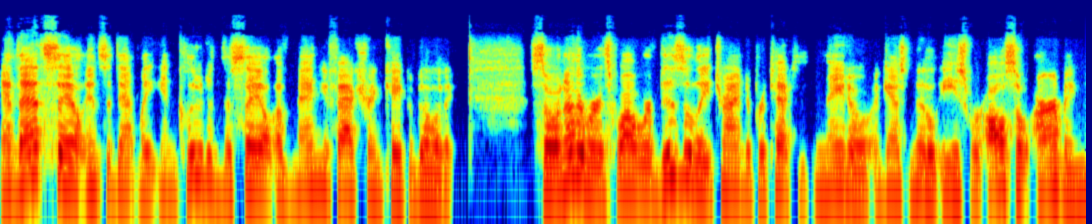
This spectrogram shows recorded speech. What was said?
And that sale, incidentally, included the sale of manufacturing capability. So, in other words, while we're busily trying to protect NATO against Middle East, we're also arming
